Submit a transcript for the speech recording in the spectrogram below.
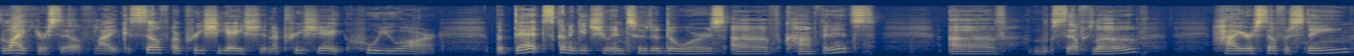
like yourself, like self appreciation, appreciate who you are. But that's going to get you into the doors of confidence, of self love, higher self esteem,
